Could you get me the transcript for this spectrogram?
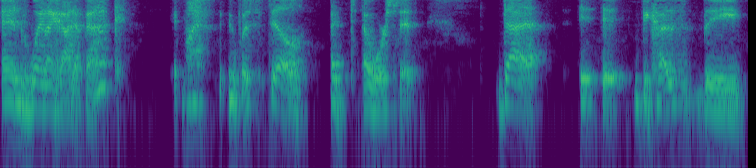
And when I got it back, it, it was still a, a worsted. That it, it because the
